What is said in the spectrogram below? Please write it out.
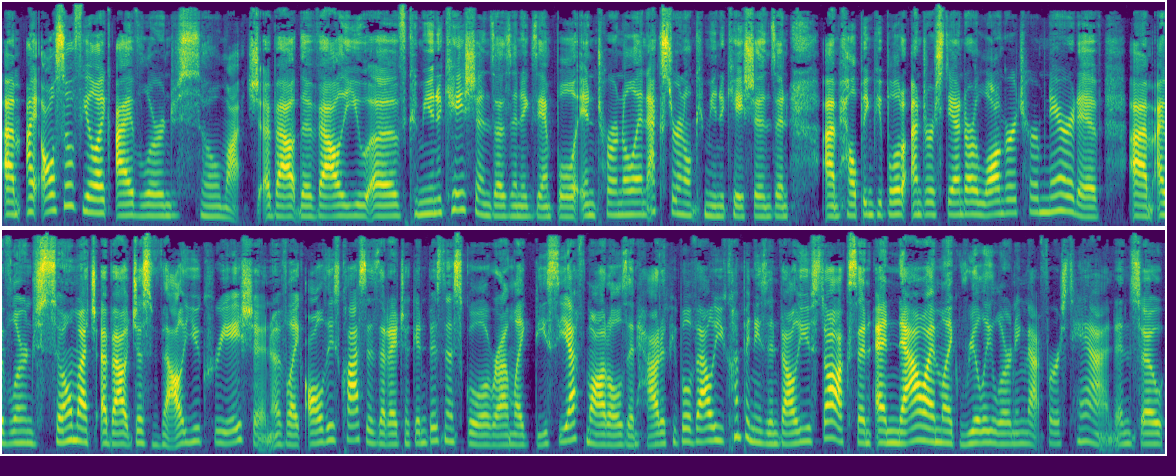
Um, I also feel like I've learned so much about the value of communications, as an example, internal and external communications, and um, helping people to understand our longer term narrative. Um, I've learned so much about just value creation of like all these classes that I took in business school around like DCF models and how do people value companies and value stocks. And, and now I'm like really learning that firsthand. And so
